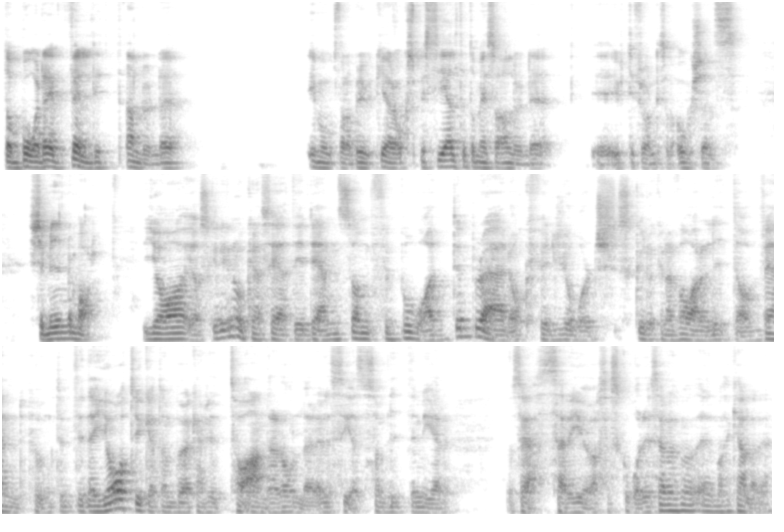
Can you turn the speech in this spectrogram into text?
de båda är väldigt annorlunda emot vad de brukar göra och speciellt att de är så annorlunda eh, utifrån liksom Oceans kemin de har. Ja, jag skulle nog kunna säga att det är den som för både Brad och för George skulle kunna vara lite av vändpunkten. Där jag tycker att de börjar kanske ta andra roller eller ses som lite mer säga, seriösa skådisar eller vad man- ska kalla det.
